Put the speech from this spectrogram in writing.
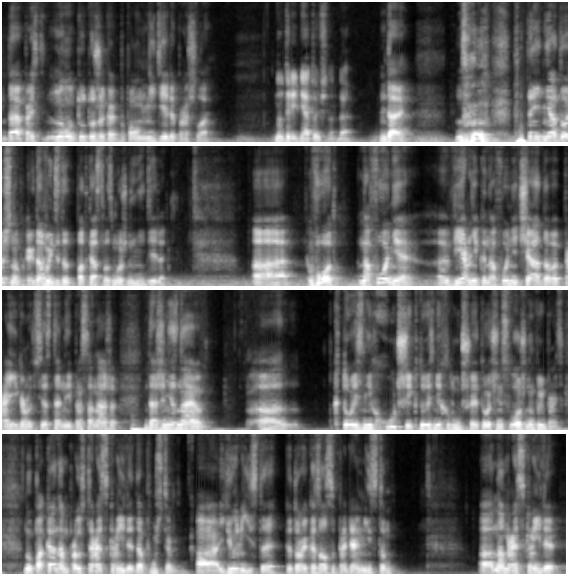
Да, прости, ну тут уже как бы, по-моему, неделя прошла. Ну, три дня точно, да. Да. Три дня точно, когда выйдет этот подкаст, возможно, неделя. А, вот, на фоне Верника, на фоне Чадова проигрывают все остальные персонажи. Даже не знаю, а, кто из них худший, кто из них лучший. Это очень сложно выбрать. Ну, пока нам просто раскрыли, допустим, а, юриста, который оказался программистом. Нам раскрыли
